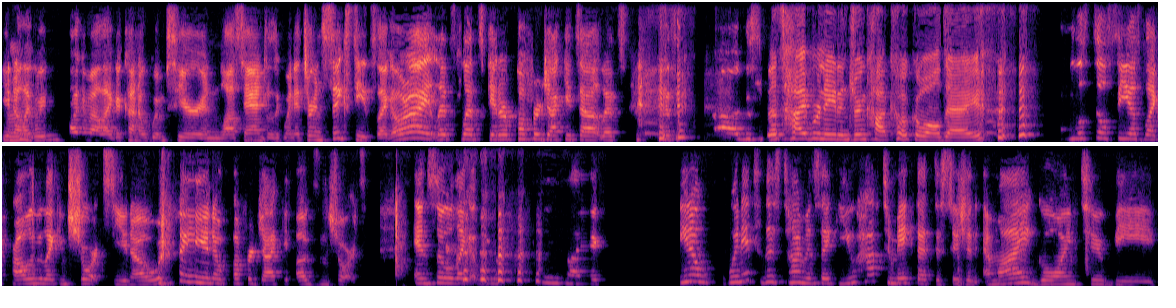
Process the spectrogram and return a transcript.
You know mm-hmm. like we are talking about like a kind of wimps here in los angeles. Like when it turns 60 it's like all right let's let's get our puffer jackets out. Let's let's, let's hibernate and drink hot cocoa all day. You'll still see us like probably like in shorts you know you know puffer jacket uggs and shorts. And so like like you know, when it's this time, it's like you have to make that decision. Am I going to be,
